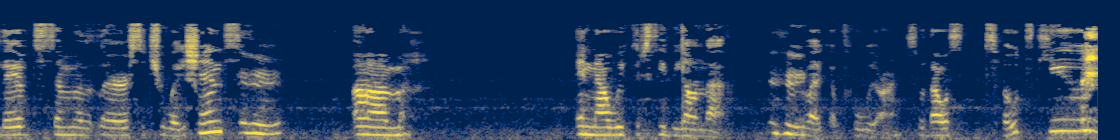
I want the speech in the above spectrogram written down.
lived similar situations Mhm. um and now we could see beyond that Mhm. like of who we are so that was totes cute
